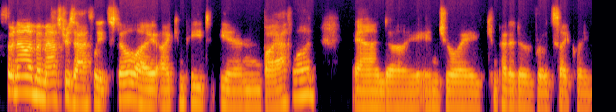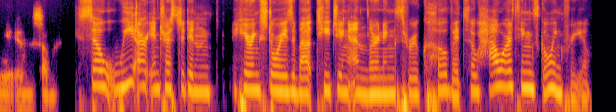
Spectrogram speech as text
so now I'm a masters athlete still. I, I compete in biathlon and I enjoy competitive road cycling in the summer. So we are interested in hearing stories about teaching and learning through COVID. So how are things going for you?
